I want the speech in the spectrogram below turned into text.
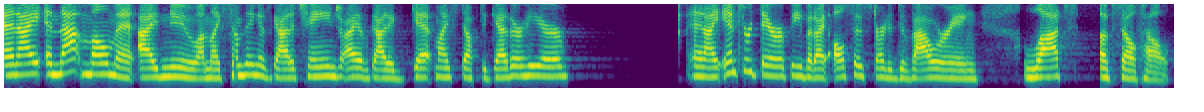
and i in that moment i knew i'm like something has got to change i have got to get my stuff together here and i entered therapy but i also started devouring lots of self-help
